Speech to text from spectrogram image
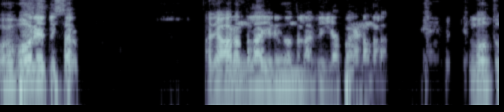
ఒక బోర్ వేపిస్తారు. అది ఆరు వందల ఎనిమిది వందల వెయ్యి పన్నెండు వందల లోతు.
